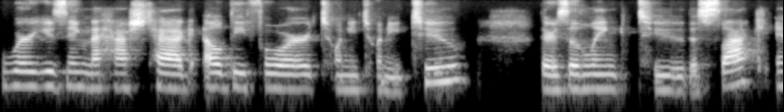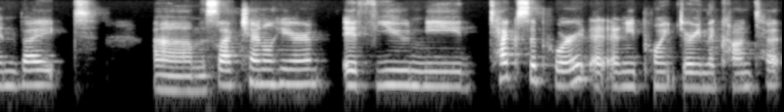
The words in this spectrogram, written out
We're using the hashtag LD4 2022. There's a link to the Slack invite um, the Slack channel here. If you need tech support at any point during the content,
